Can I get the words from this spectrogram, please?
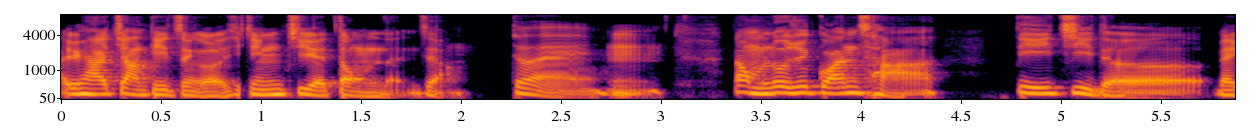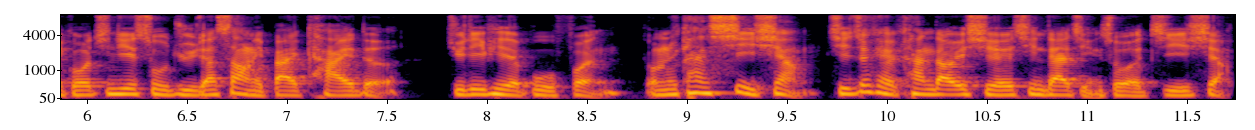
因为它降低整个经济的动能这样。对，嗯，那我们如果去观察第一季的美国经济数据，在上礼拜开的 GDP 的部分，我们去看细项，其实就可以看到一些信贷紧缩的迹象。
